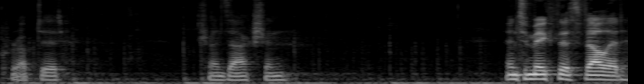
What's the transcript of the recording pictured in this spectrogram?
corrupted transaction. And to make this valid,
